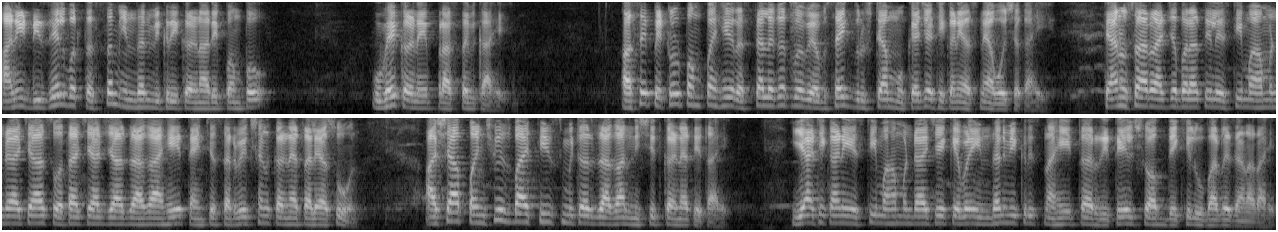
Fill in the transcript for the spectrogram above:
आणि डिझेल व तत्सम इंधन विक्री करणारे पंप उभे करणे प्रास्ताविक आहे. असे पेट्रोल पंप हे रस्त्यालगत व व्यावसायिकदृष्ट्या मोक्याच्या ठिकाणी असणे आवश्यक आहे. त्यानुसार राज्यभरातील एस टी महामंडळाच्या स्वतःच्या ज्या जागा आहेत त्यांचे सर्वेक्षण करण्यात आले असून अशा पंचवीस बाय तीस मीटर जागा निश्चित करण्यात येत आहे. या ठिकाणी एस टी महामंडळाचे केवळ इंधन विक्रीच नाही तर रिटेल शॉप देखील उभारले जाणार आहेत.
